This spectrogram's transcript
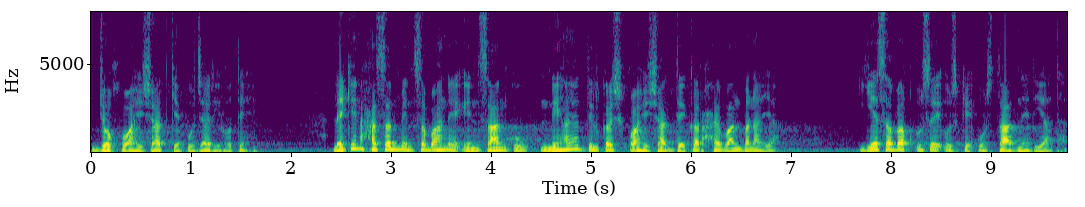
جو خواہشات کے پجاری ہوتے ہیں۔ لیکن حسن بن صبح نے انسان کو نہایت دلکش خواہشات دے کر حیوان بنایا۔ یہ سبق اسے اس کے استاد نے دیا تھا۔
